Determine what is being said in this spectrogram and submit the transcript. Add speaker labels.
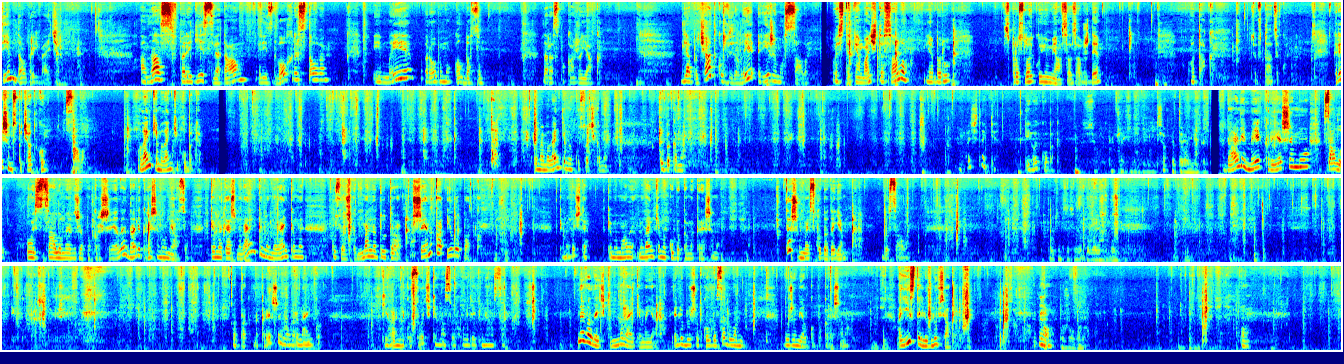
Speaker 1: Всім добрий вечір. А в нас впереді свята, Різдво Христове, і ми робимо колбасу. Зараз покажу як. Для початку взяли, ріжемо сало. Ось таке, бачите, сало я беру з прослойкою м'яса завжди. Отак. Цю в тазику. Кришимо спочатку сало. Маленькі-маленькі кубики. Такими маленькими кусочками, кубиками. Бачите, які? Такий гой кубик.
Speaker 2: Все, включай.
Speaker 1: Все.
Speaker 2: Витирай.
Speaker 1: Далі ми кришимо сало. Ось сало ми вже покришили, далі кришимо м'ясо. Такими теж маленькими-маленькими кусочками. У мене тут шинка і лопатка. Такими, бачите, такими мали- маленькими кубиками кришимо. Теж в миску додаємо до сала.
Speaker 2: І потім це все забиваємо водою. І хто перший домішує сало.
Speaker 1: Отак накришуємо гарненько. Такі гарні кусочки в нас виходять м'яса. Невеличкі, маленькими я. Я люблю, щоб ковбаса була дуже мілко покришена. А їсти люблю всяку.
Speaker 2: Пожовано.
Speaker 1: о.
